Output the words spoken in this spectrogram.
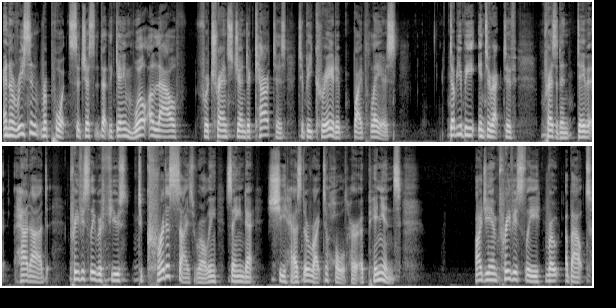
And a recent report suggested that the game will allow for transgender characters to be created by players. WB Interactive president David Haddad previously refused to criticize Rowling, saying that she has the right to hold her opinions. IGN previously wrote about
